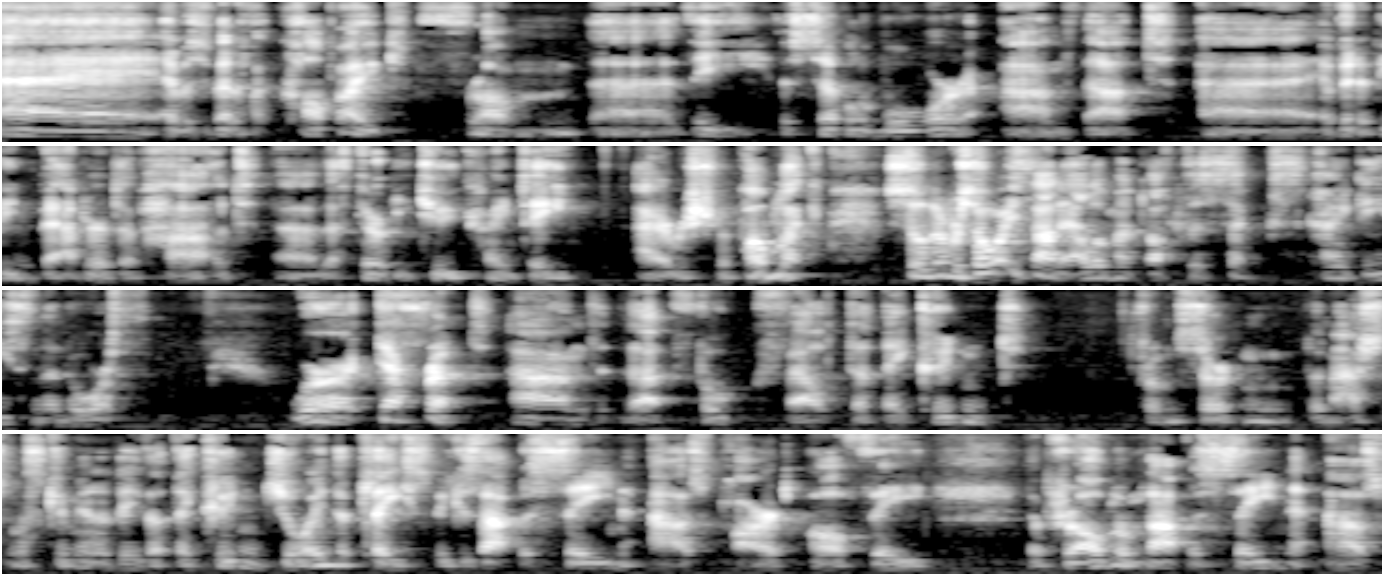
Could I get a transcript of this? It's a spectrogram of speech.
uh, it was a bit of a cop out from uh, the, the Civil War and that uh, it would have been better to have had uh, the 32 county Irish Republic. So there was always that element of the six counties in the north were different and that folk felt that they couldn't from certain the nationalist community that they couldn't join the police because that was seen as part of the the problem that was seen as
